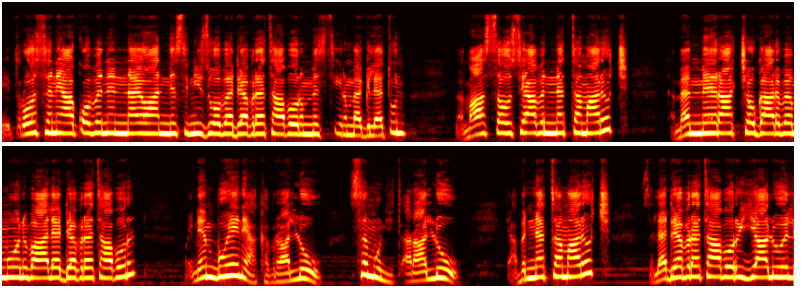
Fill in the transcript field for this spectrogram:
ጴጥሮስን ያዕቆብንና ዮሐንስን ይዞ በደብረ ታቦር ምስጢር መግለጡን በማስታወስ የአብነት ተማሪዎች ከመምህራቸው ጋር በመሆን ባለ ደብረ ታቦርን ወይንም ቡሄን ያከብራሉ፣ ስሙን ይጠራሉ። የአብነት ተማሪዎች ስለ ደብረ ታቦር እያሉ እህል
